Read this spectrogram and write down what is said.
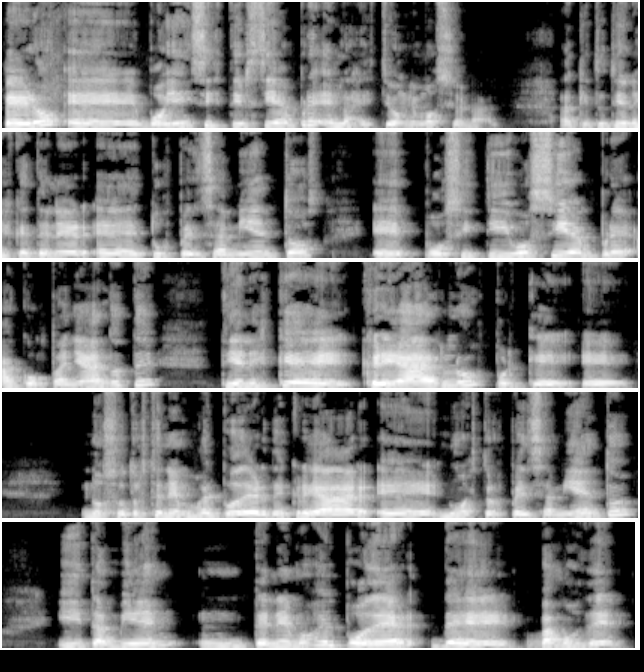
pero eh, voy a insistir siempre en la gestión emocional. Aquí tú tienes que tener tus pensamientos positivos siempre acompañándote tienes que crearlo porque eh, nosotros tenemos el poder de crear eh, nuestros pensamientos y también mm, tenemos el poder de, vamos, de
